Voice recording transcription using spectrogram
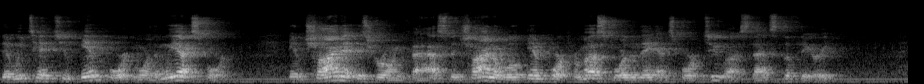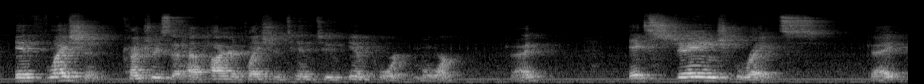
then we tend to import more than we export. If China is growing fast, then China will import from us more than they export to us. That's the theory. Inflation. Countries that have higher inflation tend to import more. Okay? Exchange rates. Okay?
